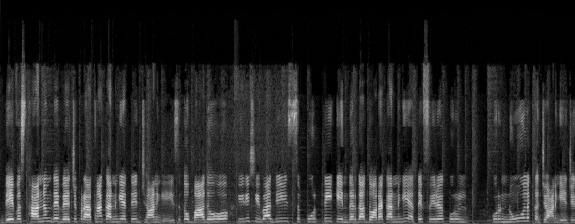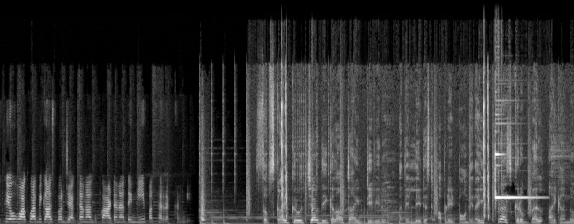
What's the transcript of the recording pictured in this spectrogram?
ਦੇਵਸਥਾਨਮ ਦੇ ਵਿੱਚ ਪ੍ਰਾਰਥਨਾ ਕਰਨਗੇ ਅਤੇ ਜਾਣਗੇ। ਇਸ ਤੋਂ ਬਾਅਦ ਉਹ ਸ਼੍ਰੀ ਸ਼ਿਵਾਜੀ ਸਪੁਰਤੀ ਕੇਂਦਰ ਦਾ ਦੌਰਾ ਕਰਨਗੇ ਅਤੇ ਫਿਰ ਕੁਰਲ ਕੁਰਨੂਲ ਜਾਣਗੇ, ਜਿੱਥੇ ਉਹ ਵੱਖ-ਵੱਖ ਵਿਕਾਸ ਪ੍ਰੋਜੈਕਟਾਂ ਦਾ ਉਦਘਾਟਨ ਅਤੇ ਨੀਂਹ ਪੱਥਰ ਰੱਖਣਗੇ। ਸਬਸਕ੍ਰਾਈਬ ਕਰੋ ਚੜ੍ਹਦੀ ਕਲਾ ਟਾਈਮ ਟੀਵੀ ਨੂੰ ਅਤੇ ਲੇਟੈਸਟ ਅਪਡੇਟ ਪਾਉਣ ਦੇ ਲਈ ਪ੍ਰੈਸ ਕਰੋ ਬੈਲ ਆਈਕਨ ਨੂੰ।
